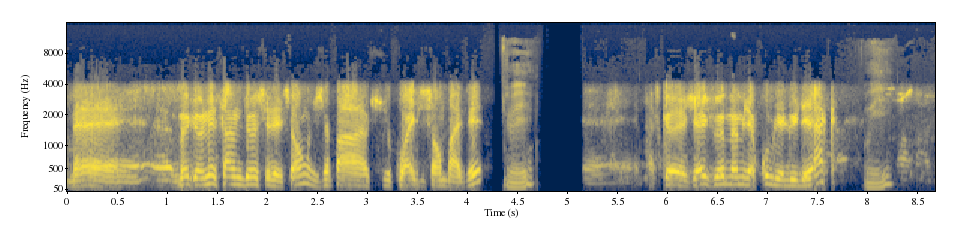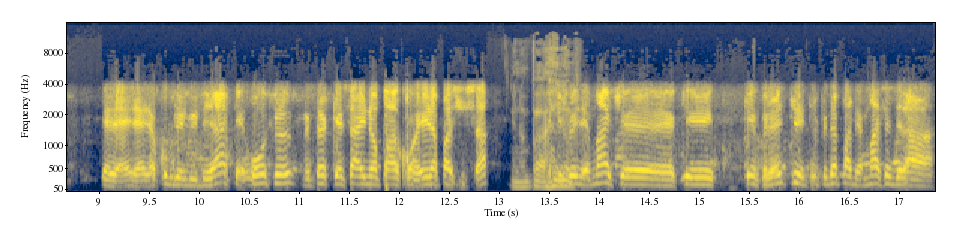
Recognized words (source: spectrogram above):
mais euh, me donner 102 sélections, je ne sais pas sur quoi ils sont basés. Oui. Parce que j'ai joué même les coupes de l'UDAC, Oui. La, la, la coupe de l'UDAC et autres. Peut-être que ça, ils n'ont pas encore, ils n'ont pas su ça. Ils n'ont pas. Ils des matchs euh, qui, qui, peut-être- pas des matchs de la,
